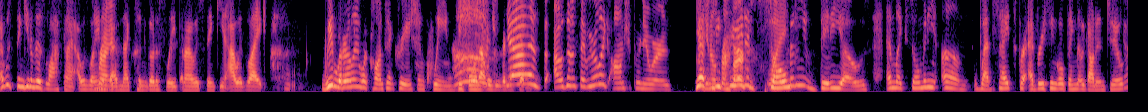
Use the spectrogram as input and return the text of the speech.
I was thinking of this last night. I was laying Right. in bed and I couldn't go to sleep and I was thinking I was like we literally were content creation queens before that was even a thing. yes i was gonna say we were like entrepreneurs Yes, you know, we created so many videos and like so many um websites for every single thing that we got into. yeah.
